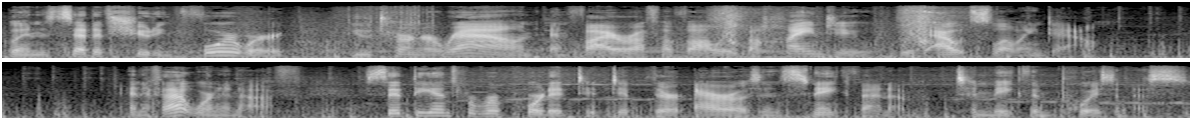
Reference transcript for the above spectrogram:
But instead of shooting forward, you turn around and fire off a volley behind you without slowing down. And if that weren't enough, Scythians were reported to dip their arrows in snake venom to make them poisonous.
